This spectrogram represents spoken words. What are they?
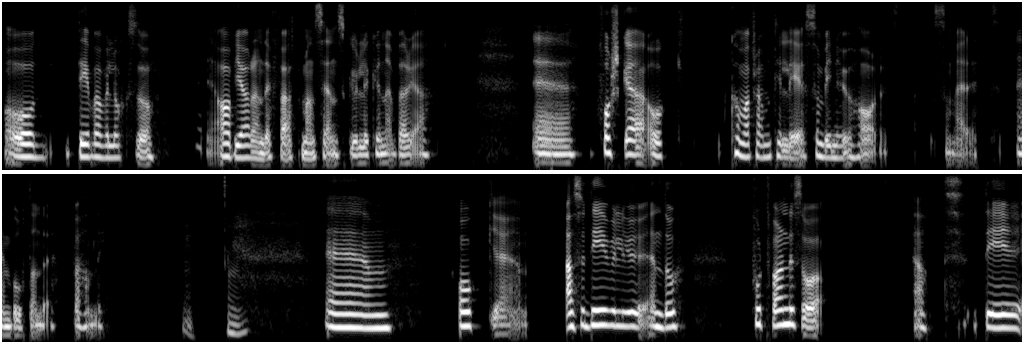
och det var väl också avgörande för att man sen skulle kunna börja eh, forska och komma fram till det som vi nu har som är ett, en botande behandling. Mm. Ehm, och eh, alltså det är väl ju ändå fortfarande så att det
